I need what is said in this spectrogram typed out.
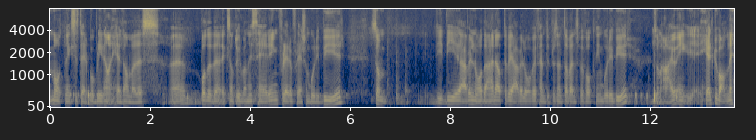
måten vi eksisterer på, blir helt annerledes. Eh, både det, ikke sant, urbanisering, flere og flere som bor i byer. Som de, de er vel nå der at vi er vel over 50 av verdens befolkning bor i byer. Som er jo helt uvanlig,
